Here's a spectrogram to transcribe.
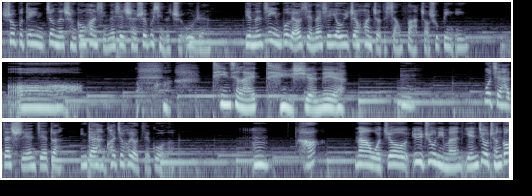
说不定就能成功唤醒那些沉睡不醒的植物人，也能进一步了解那些忧郁症患者的想法，找出病因。哦，听起来挺悬的耶。嗯，目前还在实验阶段，应该很快就会有结果了。嗯，好，那我就预祝你们研究成功。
